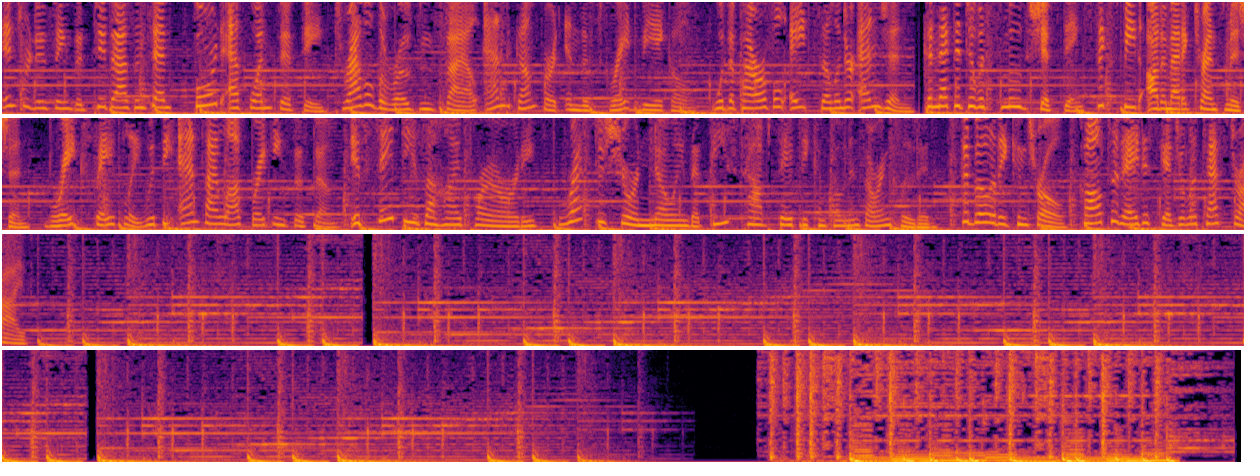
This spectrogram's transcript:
Introducing the 2010 Ford F-150. Travel the roads in style and comfort in this great vehicle. With a powerful eight-cylinder engine connected to a smooth shifting six-speed automatic transmission. Brake safely with the anti-lock braking system. If safety is a high priority, rest assured knowing that these top safety components are included. Stability control. Call today to schedule a test drive.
